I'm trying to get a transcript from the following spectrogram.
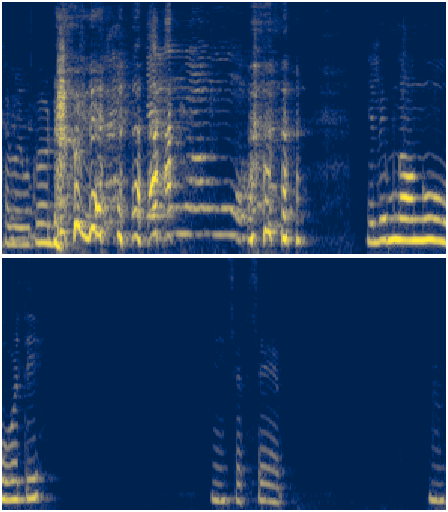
ปลาหมึกกระดองอย่าลืมงองูอย่าลืมงองูวะตินี่แซ่บๆอืม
